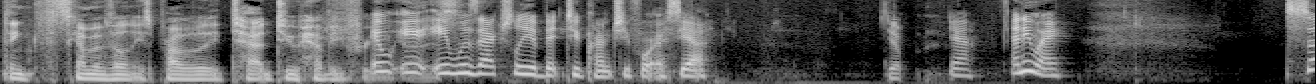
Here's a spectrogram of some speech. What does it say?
think Scum and Villainy is probably tad too heavy for It, you. it, guys. it was actually a bit too crunchy for us. Yeah. Yep. Yeah. Anyway, so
